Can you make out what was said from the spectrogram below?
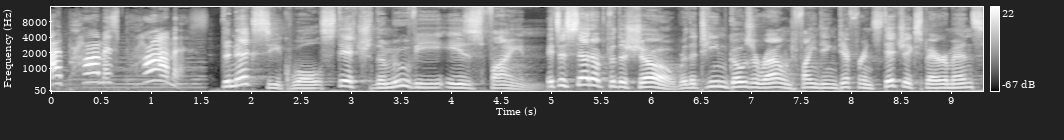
I promise, promise. The next sequel, Stitch the movie, is fine. It's a setup for the show, where the team goes around finding different Stitch experiments,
